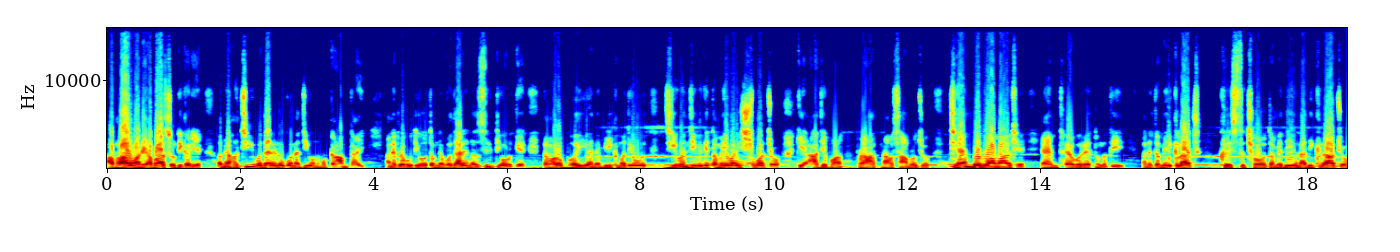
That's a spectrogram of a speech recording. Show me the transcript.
આભાર માનીએ, આભાર સુધી કરીએ. અને હજી વધારે લોકોના જીવનમાં કામ થાય. અને પ્રભુ, તેઓ તમને વધારે નજીકથી ઓળખે. તમારો ભય અને બીકમાં તેઓ જીવન જીવે કે તમે એવા ઈશ્વર છો કે આજે પણ પ્રાર્થનાઓ સાંભળો છો. જેમ બોલવામાં આવે છે, એમ થયા વગર રહેતું નથી. અને તમે એકલા જ ખ્રિસ્ત છો, તમે દેવના દીકરા છો,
